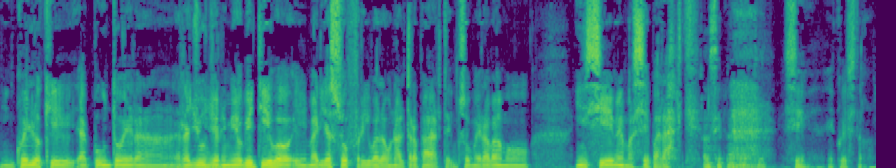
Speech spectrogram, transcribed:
in quello che appunto era raggiungere il mio obiettivo e Maria soffriva da un'altra parte, insomma eravamo insieme ma separati. Ah, separati? sì, è questo.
